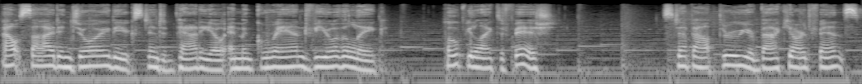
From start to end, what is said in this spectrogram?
Outside, enjoy the extended patio and the grand view of the lake. Hope you like to fish. Step out through your backyard fence,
